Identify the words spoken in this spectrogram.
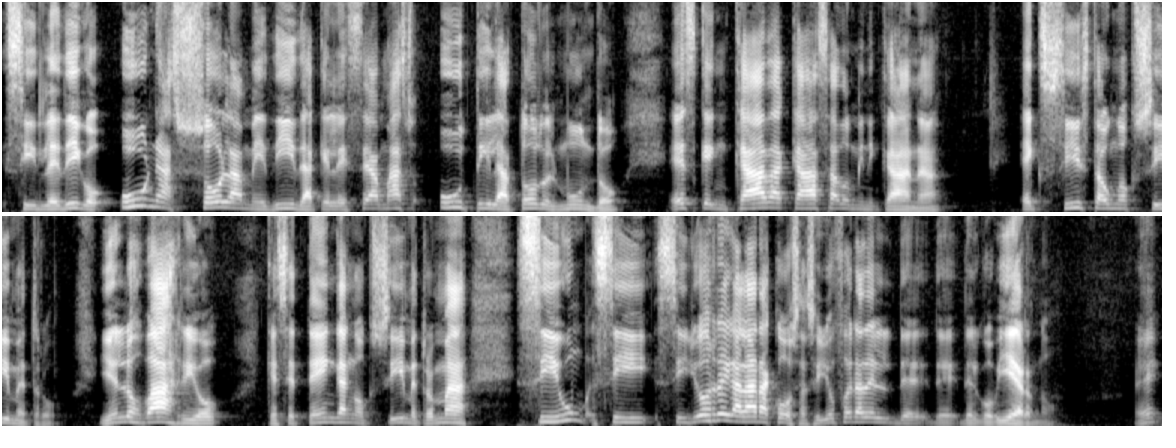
si le digo una sola medida que le sea más útil a todo el mundo, es que en cada casa dominicana exista un oxímetro y en los barrios que se tengan oxímetros. Es más, si, un, si, si yo regalara cosas, si yo fuera del, de- de- del gobierno, ¿eh?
